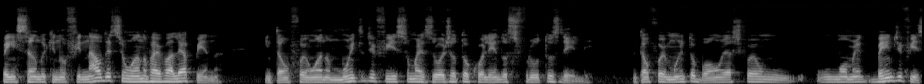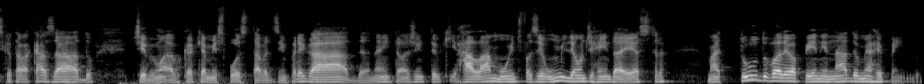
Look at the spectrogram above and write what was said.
pensando que no final desse um ano vai valer a pena. Então foi um ano muito difícil, mas hoje eu tô colhendo os frutos dele. Então foi muito bom. Eu acho que foi um, um momento bem difícil, que eu tava casado, tive uma época que a minha esposa estava desempregada, né? Então a gente teve que ralar muito, fazer um milhão de renda extra, mas tudo valeu a pena e nada eu me arrependo.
